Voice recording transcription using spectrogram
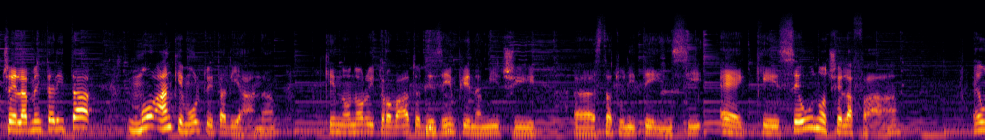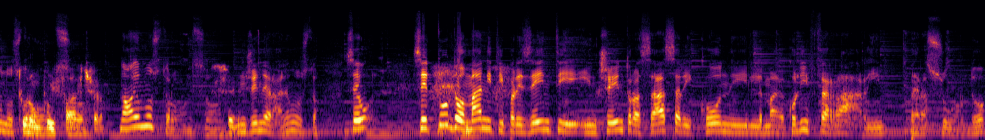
Cioè la mentalità mo- anche molto italiana, che non ho ritrovato ad esempio in amici eh, statunitensi, è che se uno ce la fa, è uno stronzo. Tu non puoi farcela. No, è uno stronzo. Sì. In generale è uno stronzo. Se, se, tu domani ti presenti in centro a Sassari con il, con il Ferrari, per assurdo,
